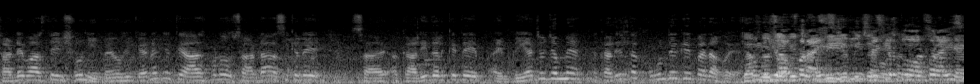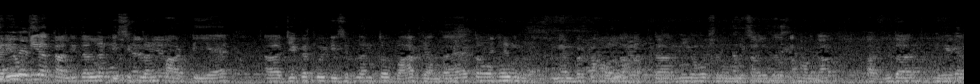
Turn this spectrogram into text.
ਸਾਡੇ ਵਾਸਤੇ ਇਸ਼ੂ ਨਹੀਂ। ਮੈਂ ਉਹੀ ਕਹਿਣਾ ਕਿ ਇਤਿਹਾਸ ਪੜ੍ਹੋ ਸਾਡਾ ਅਸੀਂ ਕਦੇ ਅਕਾਲੀ ਦਲ ਕਿਤੇ ਐਮਪੀਆਂ ਚੋਂ ਜੰਮਿਆ ਅਕਾਲੀ ਦਲ ਤਾਂ ਖੂਨ ਦੇ ਕੇ ਪੈਦਾ ਹੋਇਆ। ਬੀਜੇਪੀ ਕਿ ਚ ਕਹਿ ਰਹੇ ਹੋ ਅਕਾਲੀ ਦਲ ਡਿਸਪਲਿਨ ਪਾਰਟੀ ਹੈ ਜੇਕਰ ਕੋਈ ਡਿਸਪਲਿਨ ਤੋਂ ਬਾਹਰ ਜਾਂਦਾ ਹੈ ਤਾਂ ਉਹ ਮੈਂਬਰ ਕਹਾਉਣ ਦਾ ਹੱਕਦਾਰ ਨਹੀਂ ਉਹ ਸ਼੍ਰੋਮਣੀ ਅਕਾਲੀ ਦਲ ਕਹਾਉਣ ਦਾ ਆਗੂ ਦਾ ਨਹੀਂ ਹੈਗਾ।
